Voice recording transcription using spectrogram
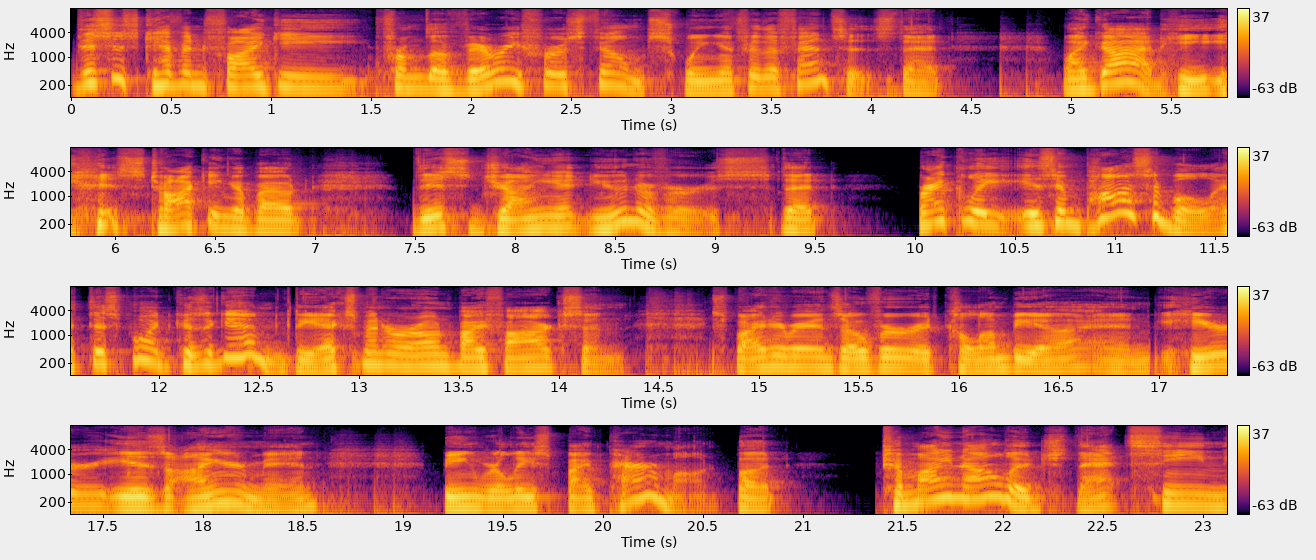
this is Kevin Feige from the very first film swinging for the fences that my god he is talking about this giant universe that frankly is impossible at this point because again the x-men are owned by fox and spider-man's over at columbia and here is iron man being released by paramount. But to my knowledge that scene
